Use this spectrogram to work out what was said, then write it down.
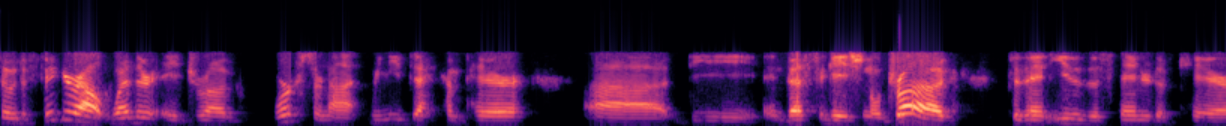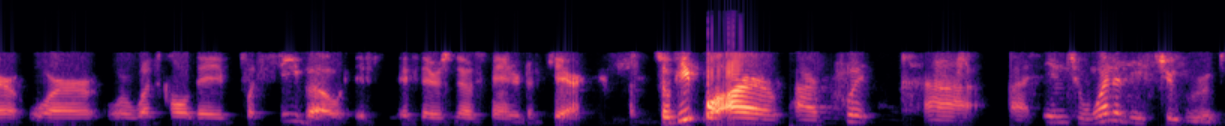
so to figure out whether a drug works or not, we need to compare uh, the investigational drug to then either the standard of care or or what's called a placebo if, if there's no standard of care. So people are are put uh, uh, into one of these two groups,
